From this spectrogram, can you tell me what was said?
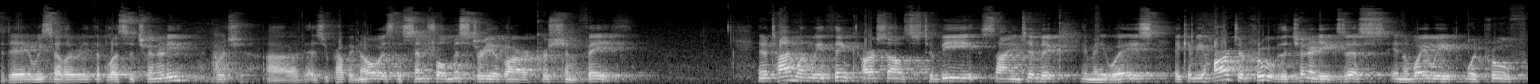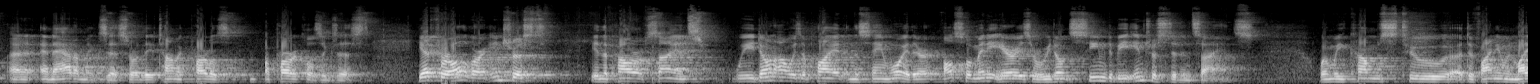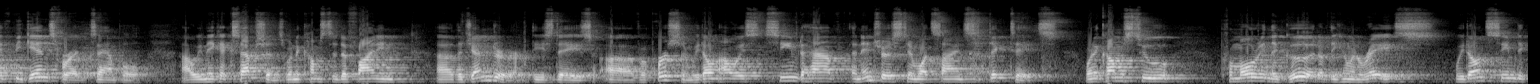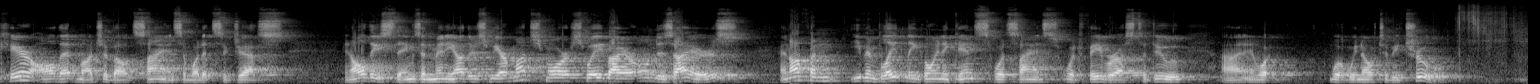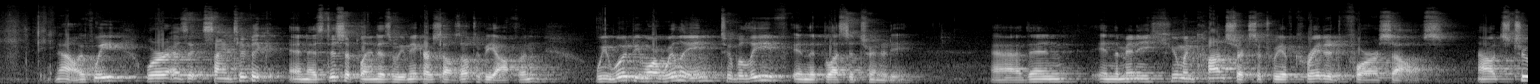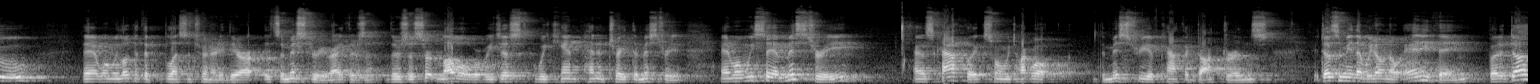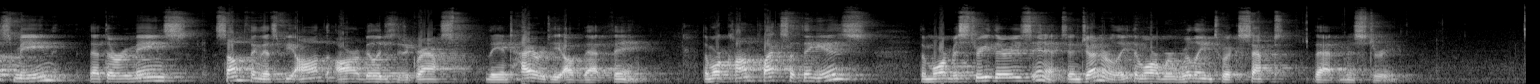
Today we celebrate the Blessed Trinity, which, uh, as you probably know, is the central mystery of our Christian faith. In a time when we think ourselves to be scientific in many ways, it can be hard to prove the Trinity exists in the way we would prove an atom exists or the atomic particles, particles exist. Yet, for all of our interest in the power of science, we don't always apply it in the same way. There are also many areas where we don't seem to be interested in science. When it comes to uh, defining when life begins, for example, uh, we make exceptions. When it comes to defining uh, the gender these days of a person, we don't always seem to have an interest in what science dictates. When it comes to promoting the good of the human race, we don't seem to care all that much about science and what it suggests. In all these things and many others, we are much more swayed by our own desires and often even blatantly going against what science would favor us to do uh, and what, what we know to be true. Now, if we were as scientific and as disciplined as we make ourselves out to be often, we would be more willing to believe in the Blessed Trinity uh, than in the many human constructs which we have created for ourselves. Now, it's true that when we look at the Blessed Trinity, there are, it's a mystery, right? There's a, there's a certain level where we just we can't penetrate the mystery. And when we say a mystery, as Catholics, when we talk about the mystery of Catholic doctrines, it doesn't mean that we don't know anything, but it does mean that there remains something that's beyond our ability to grasp the entirety of that thing. The more complex a thing is, the more mystery there is in it. And generally, the more we're willing to accept that mystery.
